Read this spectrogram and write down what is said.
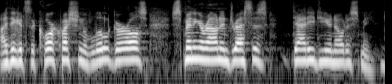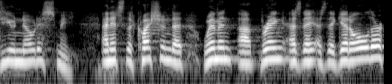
I think it's the core question of little girls spinning around in dresses Daddy, do you notice me? Do you notice me? And it's the question that women uh, bring as they, as they get older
